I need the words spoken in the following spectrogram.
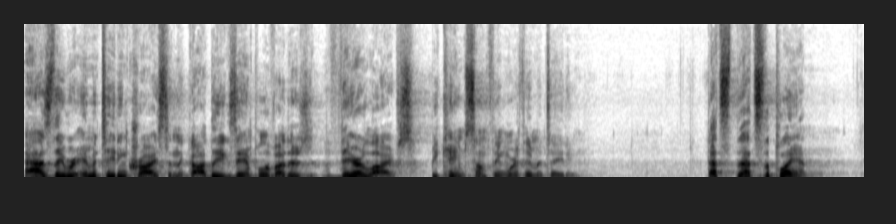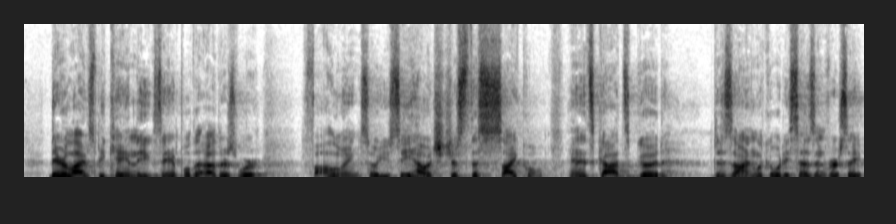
as they were imitating Christ and the godly example of others, their lives became something worth imitating. That's, that's the plan. Their lives became the example that others were following. So you see how it's just this cycle, and it's God's good design. Look at what he says in verse 8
